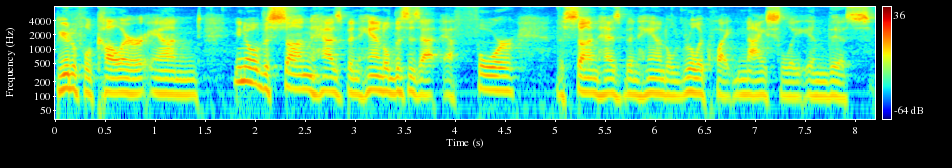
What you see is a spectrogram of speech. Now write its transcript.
Beautiful color and you know, the sun has been handled. This is at f4. The sun has been handled really quite nicely in this.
